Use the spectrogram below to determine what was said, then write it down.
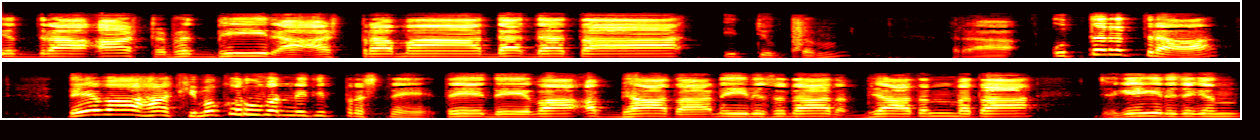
यद्राष्ट्रभृद्भिराष्ट्रमाददत इत्युक्तं उत्तरत्र, देवाः किमकुर्वन् इति प्रश्ने, ते देवा अभ्यातानैरसुदादभ्यातन्वता जगैरजगन्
